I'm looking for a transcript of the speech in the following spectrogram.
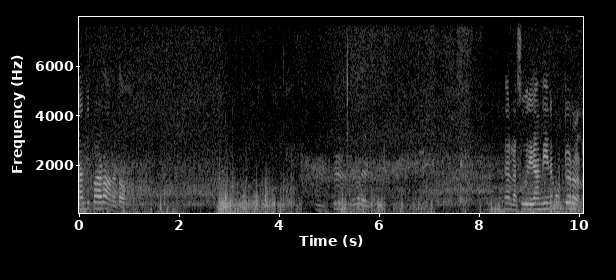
സൂര്യകാന്തി പാടമാണ് കേട്ടോ കണ്ട സൂര്യകാന്തിന്റെ മുട്ടുകൾ കണ്ട.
